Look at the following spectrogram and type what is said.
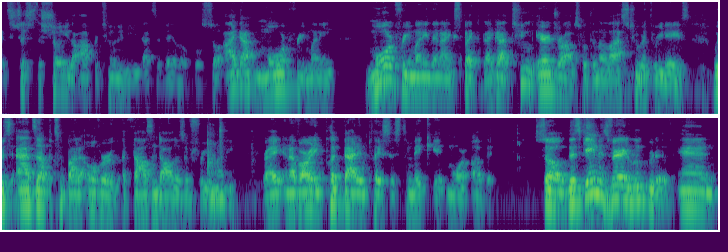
It's just to show you the opportunity that's available. So I got more free money, more free money than I expected. I got two airdrops within the last two or three days, which adds up to about over a thousand dollars of free money, right? And I've already put that in places to make it more of it. So this game is very lucrative, and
